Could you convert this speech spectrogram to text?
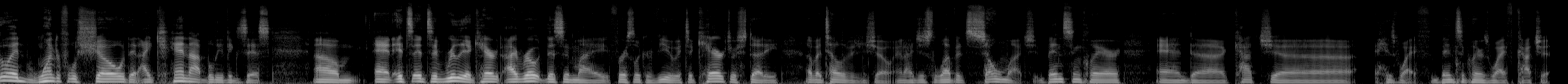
good, wonderful show that I cannot believe exists. Um, and it's it's a really a character. I wrote this in my first look review. It's a character study of a television show, and I just love it so much. Ben Sinclair and uh, Katja, his wife, Ben Sinclair's wife, Katja,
